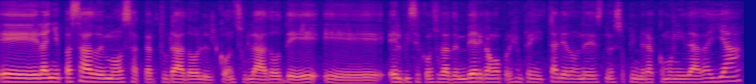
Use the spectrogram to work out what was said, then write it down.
Eh, el año pasado hemos aperturado el consulado de, eh, el viceconsulado en Bérgamo, por ejemplo en Italia, donde es nuestra primera comunidad allá.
